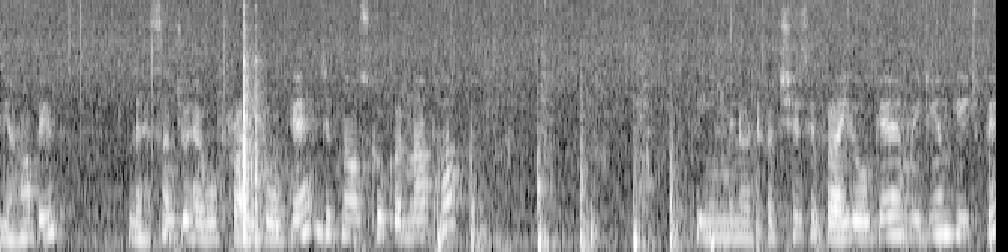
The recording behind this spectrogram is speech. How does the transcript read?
यहाँ पे लहसुन जो है वो फ्राई हो गया है, जितना उसको करना था। तीन मिनट अच्छे से फ्राई हो गया है मीडियम हीट पे।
